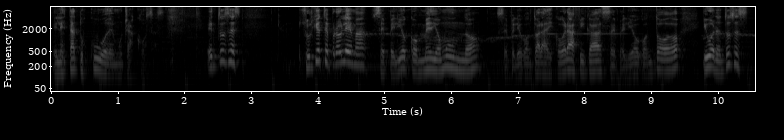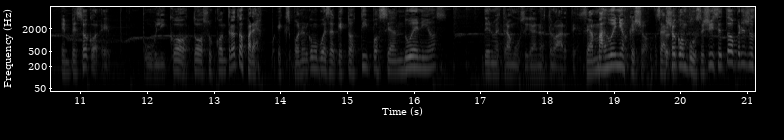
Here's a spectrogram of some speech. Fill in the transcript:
el status quo de muchas cosas. Entonces, surgió este problema, se peleó con medio mundo, se peleó con todas las discográficas, se peleó con todo, y bueno, entonces empezó, con- eh, publicó todos sus contratos para ex- exponer cómo puede ser que estos tipos sean dueños de nuestra música, de nuestro arte, sean más dueños que yo. O sea, yo compuse, yo hice todo, pero ellos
